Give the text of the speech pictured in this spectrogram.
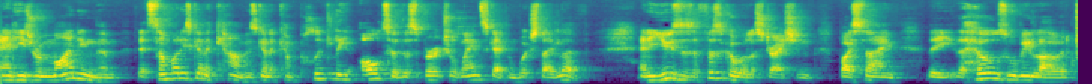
And he's reminding them that somebody's going to come who's going to completely alter the spiritual landscape in which they live. And he uses a physical illustration by saying the, the hills will be lowered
